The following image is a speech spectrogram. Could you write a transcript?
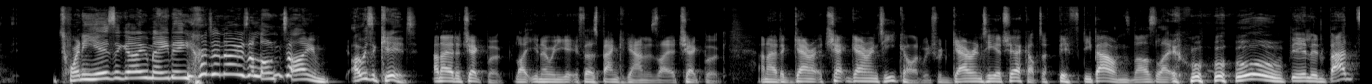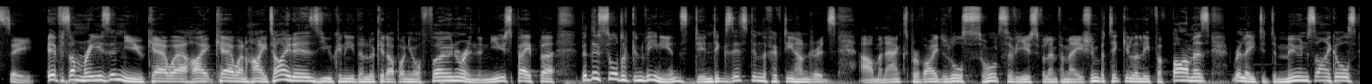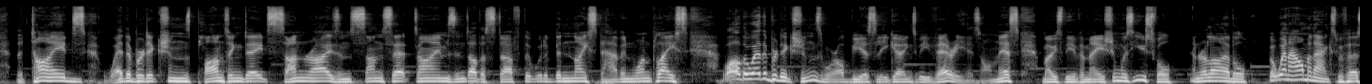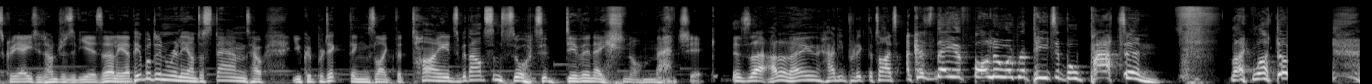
20 years ago, maybe? I don't know. It was a long time. I was a kid and I had a checkbook. Like, you know, when you get your first bank account, it's like a checkbook. And I had a, gar- a check guarantee card, which would guarantee a check up to £50. And I was like, ooh, feeling fancy. If for some reason you care where high, care when high tide is, you can either look it up on your phone or in the newspaper. But this sort of convenience didn't exist in the 1500s. Almanacs provided all sorts of useful information, particularly for farmers, related to moon cycles, the tides, weather predictions, planting dates, sunrise and sunset times, and other stuff that would have been nice to have in one place. While the weather predictions were obviously going to be very hit on miss, most of the information was useful and reliable. But when almanacs were first created hundreds of years earlier, people didn't really understand how you could predict things like the tides without some sort of divination or magic. Is that, I don't know, how do you predict the tides? Because they follow a repeatable pattern! like, what the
